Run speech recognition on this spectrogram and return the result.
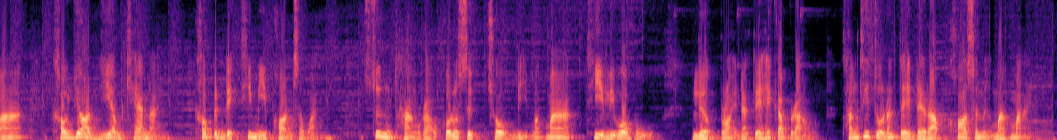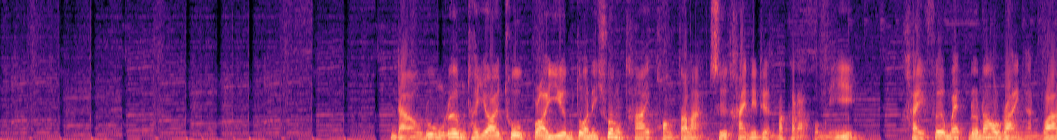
ว่า เขายอดเยี่ยมแค่ไหน เขาเป็นเด็กที่มีพรสวรรค์ ซึ่งทางเราก็รู้สึกโชคดีมากๆ ที่ลิเวอร์พูลเลือกปล่อยนักเตะให้กับเรา ทั้งที่ตัวนักเตะได้รับข้อเสนอมากมาย ดาวรุ่งเริ่มทยอยถูกปล่อยยืมตัวในช่วงท้ายของตลาดซื้อขายในเดือนมกราคมนี้ไคเฟอร์แมคโดนัลรายงานว่า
